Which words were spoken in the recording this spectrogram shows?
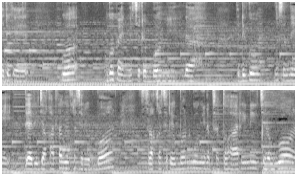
Jadi kayak gue gue pengen ke Cirebon nih dah. Jadi gue mesen nih dari Jakarta gue ke Cirebon. Setelah ke Cirebon gue nginep satu hari nih di Cirebon.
